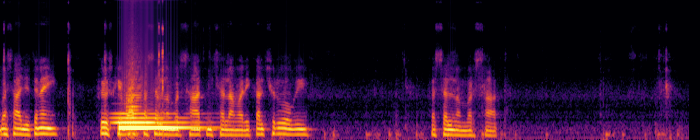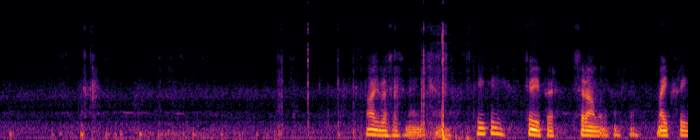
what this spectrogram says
بس آج اتنا ہی۔ پھر اس کے بعد فصل نمبر سات انشاءاللہ ہماری کل شروع ہوگی۔ فصل نمبر سات۔ آج بس اتنا ہی انشاءاللہ۔ ٹھیک ہے جی۔ چلیے پھر، السلام علیکم۔ مائک فری ہے۔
